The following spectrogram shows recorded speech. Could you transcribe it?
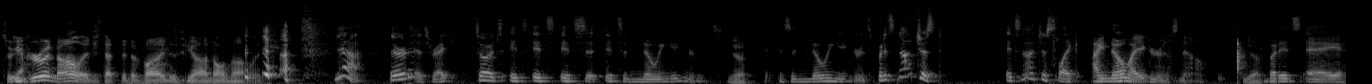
So he Yeah. grew in knowledge that the divine is beyond all knowledge. Yeah, there it is, right? So it's it's it's it's a, it's a knowing ignorance. yeah. It's a knowing ignorance, but it's not just it's not just like I know my ignorance now, Yeah. but it's a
